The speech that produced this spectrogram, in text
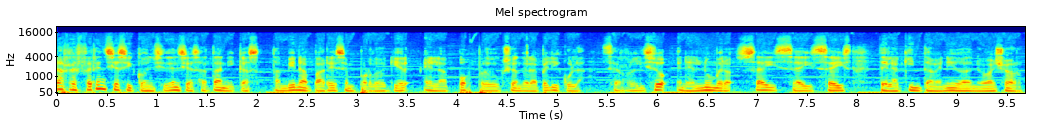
Las referencias y coincidencias satánicas también aparecen por doquier en la postproducción de la película. Se realizó en el número 666 de la Quinta Avenida de Nueva York.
